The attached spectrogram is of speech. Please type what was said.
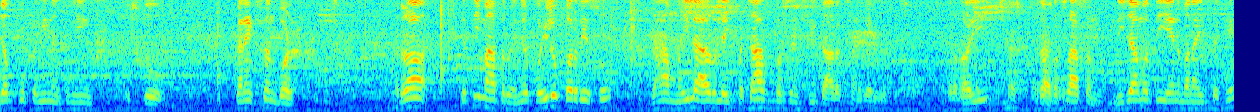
जबको कहीँ न कहीँ उसको कनेक्सन बढ्छ। र त्यति मात्र होइन पहिलो प्रदेश हो जहाँ महिलाहरूलाई पचास पर्सेन्ट सिट आरक्षण गरिएको छ। प्रहरी र प्रशासन निजामती ऐन बनाइसके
